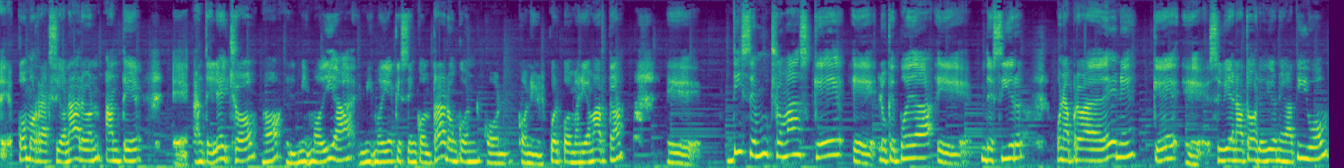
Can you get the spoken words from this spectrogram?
eh, cómo reaccionaron ante, eh, ante el hecho, ¿no? El mismo día, el mismo día que se encontraron con, el cuerpo de María Marta, eh, dice mucho más que lo que pueda decir una prueba de ADN, que si bien a todos les dio negativo,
